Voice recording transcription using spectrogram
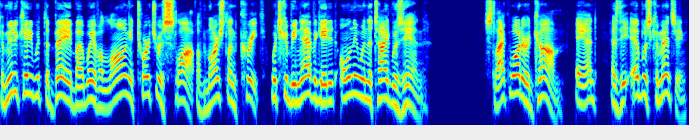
communicated with the bay by way of a long and tortuous slough of Marshland Creek, which could be navigated only when the tide was in. Slack water had come, and, as the ebb was commencing,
